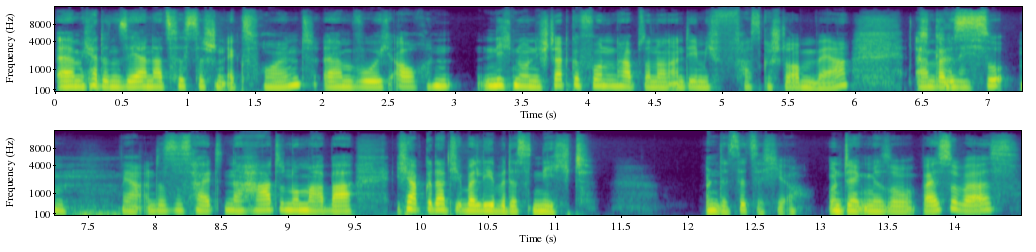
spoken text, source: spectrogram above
Ähm, ich hatte einen sehr narzisstischen Ex-Freund, ähm, wo ich auch nicht nur nicht stattgefunden habe, sondern an dem ich fast gestorben wäre. Ähm, weil es so, hm, ja, und das ist halt eine harte Nummer, aber ich habe gedacht, ich überlebe das nicht. Und jetzt sitze ich hier und denke mir so, weißt du was?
